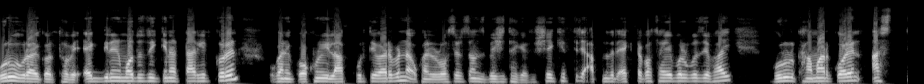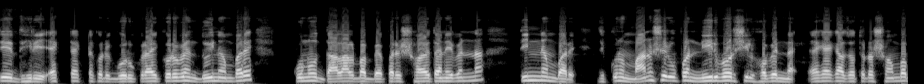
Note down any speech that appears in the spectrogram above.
গরু ক্রয় করতে হবে। একদিনের মধ্যে যদি কেনার টার্গেট করেন, ওখানে কখনোই লাভ করতে পারবেন না, ওখানে লসের চান্স বেশি থাকে। তো সেই ক্ষেত্রে আপনাদের একটা কথাই বলব যে, ভাই, গরুর খামার করেন, আস্তে ধীরে একটা একটা করে গরু ক্রয় করবেন। দুই নম্বরে কোনো দালাল বা ব্যাপারে সহায়তা নেবেন না। তিন নম্বরে যে কোনো মানুষের উপর নির্ভরশীল হবেন না। একা একা যতটা সম্ভব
